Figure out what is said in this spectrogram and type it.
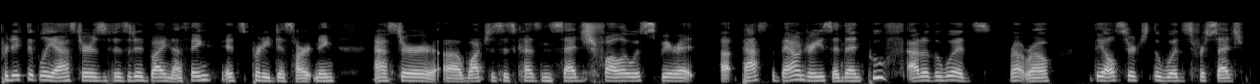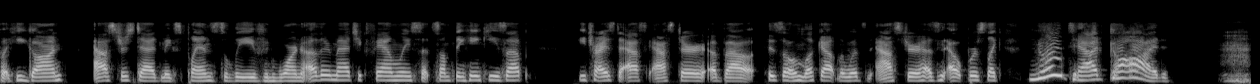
Predictably, Aster is visited by nothing. It's pretty disheartening. Aster uh, watches his cousin Sedge follow a spirit uh, past the boundaries and then poof out of the woods. Rutro. They all search the woods for Sedge, but he gone. Aster's dad makes plans to leave and warn other magic families that something hinky's up. He tries to ask Aster about his own luck out in the woods, and Aster has an outburst like, No, Dad, God!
